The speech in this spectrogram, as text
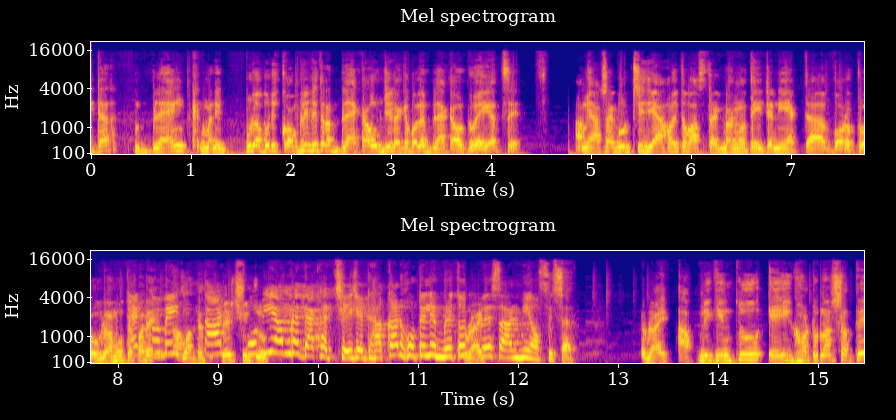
এটার ব্ল্যাঙ্ক মানে পুরোপুরি কমপ্লিটলি তারা ব্ল্যাক আউট যেটাকে বলে ব্ল্যাক আউট হয়ে গেছে। আমি আশা করছি যে হয়তো বাস্তব বাংলাতে এটা নিয়ে একটা বড় প্রোগ্রাম হতে পারে। আমার কাছে বেশ কিছু আমরা দেখাচ্ছি যে ঢাকার হোটেলে মৃত. ইউএস আর্মি অফিসার। রাইট আপনি কিন্তু এই ঘটনার সাথে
